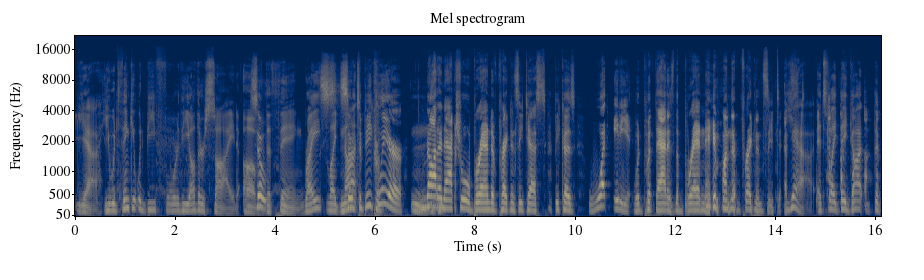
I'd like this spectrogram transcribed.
Yeah, you would think it would be for the other side of So- the thing, right? Like not so to be pro- clear, Mm. not an actual brand of pregnancy tests because what idiot would put that as the brand name on their pregnancy test? Yeah, it's like they got the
